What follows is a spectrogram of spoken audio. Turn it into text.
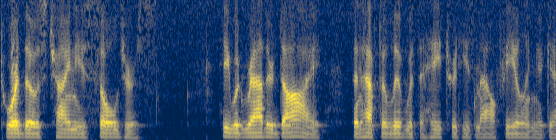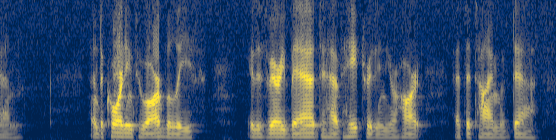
toward those Chinese soldiers. He would rather die than have to live with the hatred he's now feeling again. And according to our belief, it is very bad to have hatred in your heart at the time of death.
